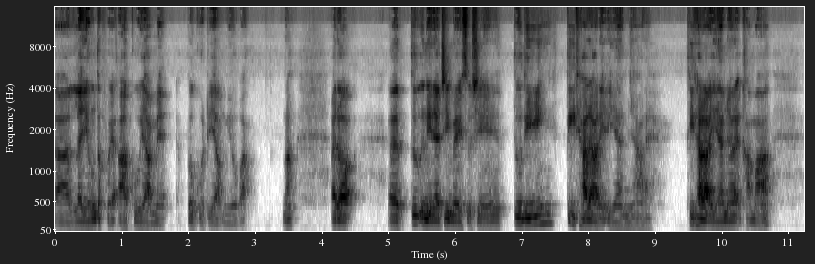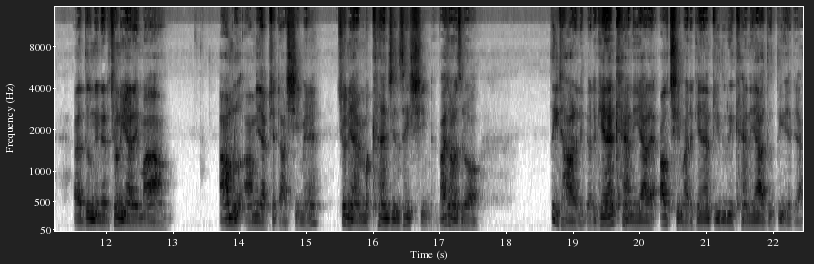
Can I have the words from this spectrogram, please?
အာလက်ယုံတစ်ဖွဲအားကိုးရမယ်ပုံကိုတယောက်မျိုးပါနော်အဲ့တော့အဲသူ့အနေနဲ့ကြည့်မယ်ဆိုရှင်သူဒီတိထားတာတွေအများများတယ် တိထားတာအများများတဲ့အခါမှာအဲသူ့အနေနဲ့တချို့နေရာတွေမှာအားမလို့အားမရဖြစ်တာရှိမယ်ချို့နေရာမခံကျင်စိတ်ရှိမယ်ဘာကြောင့်လဲဆိုတော့သိထားတယ်လေဗျာတကယ်တမ်းခံနေရတဲ့အောက်ခြေမှာတကယ်တမ်းပြည်သူတွေခံနေရသူသိတယ်ဗျာ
